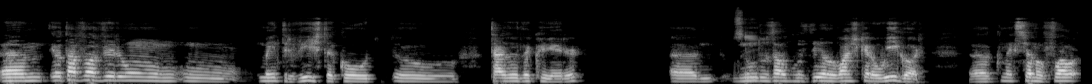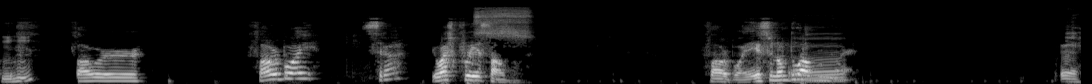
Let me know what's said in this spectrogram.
Um, eu estava a ver um, um, uma entrevista com o, o Tyler the Creator. Uh, num dos álbuns dele, eu acho que era o Igor. Uh, como é que se chama? Flower. Uhum. Flower. Flower Boy? Será? Eu acho que foi esse álbum. Flower Boy. É esse o nome do uh... álbum, não é? É.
